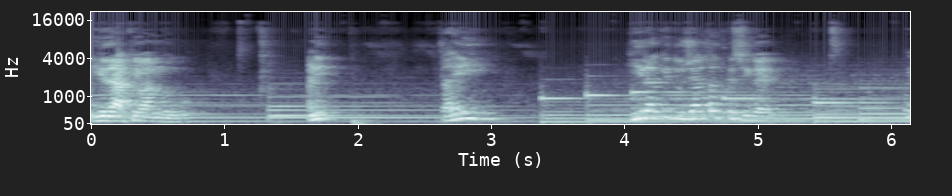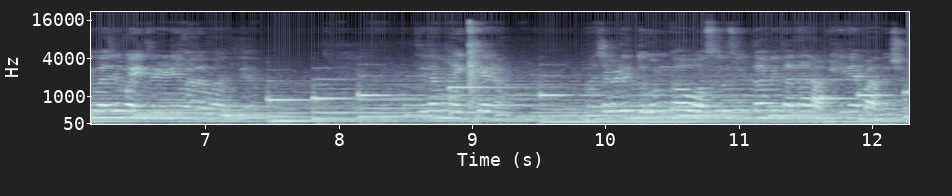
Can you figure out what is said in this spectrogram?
ही राखी बांध बघू. आणि ताई ही राखी तुझ्या हातात कशी काय? ही माझ्या मैत्रिणीने मला बांधली तिला माहिती आहे ना माझ्याकडे दोन भाऊ असून सुद्धा मी त्यांना राखी नाही बांधू शकत.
